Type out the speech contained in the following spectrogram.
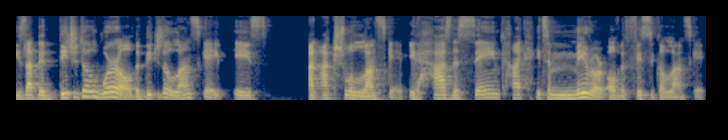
is that the digital world, the digital landscape is an actual landscape. It has the same kind, it's a mirror of the physical landscape.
